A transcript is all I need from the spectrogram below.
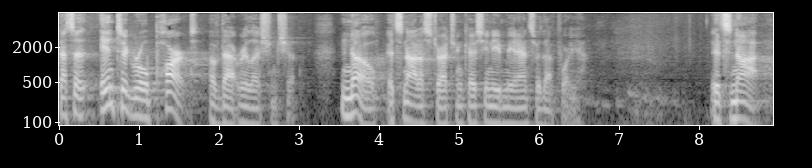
that's an integral part of that relationship? No, it's not a stretch in case you need me to answer that for you. It's not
